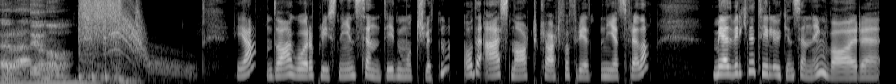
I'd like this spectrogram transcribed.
Radio nå. Ja, da går opplysningens sendetid mot slutten, og det er snart klart for Nyhetsfredag. Medvirkende til ukens sending var eh,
